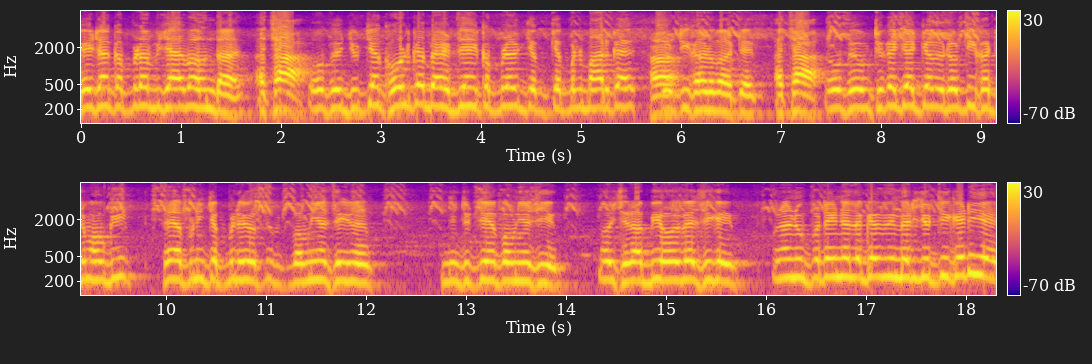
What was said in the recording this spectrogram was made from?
ਹੇਠਾਂ ਕੱਪੜਾ ਵਿਛਾਇਆ ਵਾ ਹੁੰਦਾ ਹੈ। ਅੱਛਾ। ਉਹ ਫਿਰ ਜੁੱਤੀਆਂ ਖੋਲ ਕੇ ਬੈਠਦੇ ਆ ਕੱਪੜੇ ਚ- ਚੱਪਲ ਮਾਰ ਕੇ ਹਾਂ। ਰੋਟੀ ਖਾਣ ਵਾਸਤੇ। ਅੱਛਾ। ਉਹ ਫਿਰ ਉੱਠ ਕੇ ਜਦ ਜਦ ਰੋਟੀ ਖਤਮ ਹੋ ਗਈ ਫਿਰ ਆਪਣੀ ਚੱਪਲੇ ਉੱਤੇ ਪਾਉਣੀਆਂ ਸੀ ਨਾ ਜੁੱਤੀਆਂ ਪਾਉਣੀਆਂ ਸੀ। ਉਹ ਸ਼ਰਾਬੀ ਹੋਏ ਵੇ ਸੀਗੇ। ਉਹਨਾਂ ਨੂੰ ਪਤਾ ਹੀ ਨਾ ਲੱਗੇ ਵੀ ਮੇਰੀ ਜੁੱਤੀ ਕਿਹੜੀ ਹੈ।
